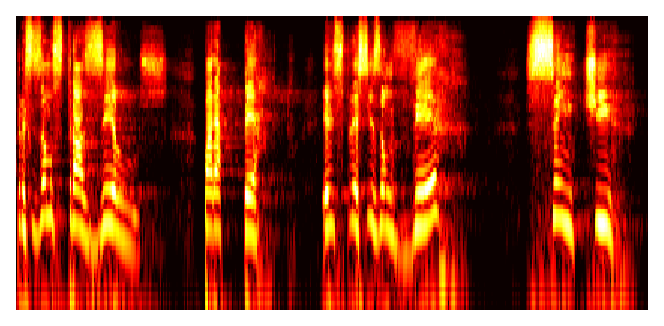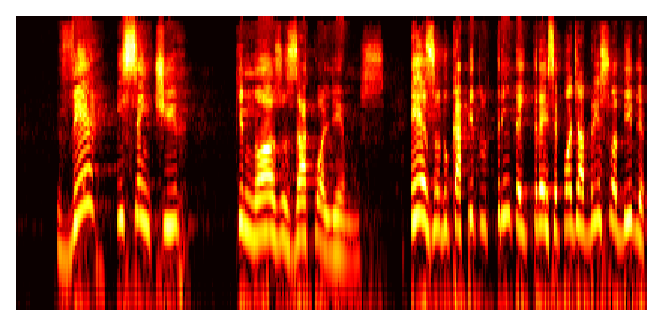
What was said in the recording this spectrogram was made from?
precisamos trazê-los para perto. Eles precisam ver, sentir, ver e sentir que nós os acolhemos. Êxodo capítulo 33, você pode abrir sua Bíblia,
